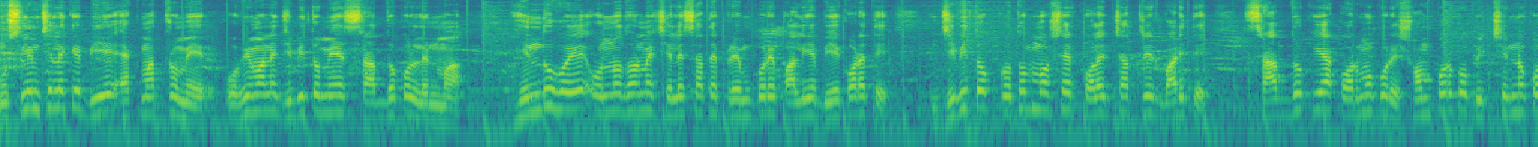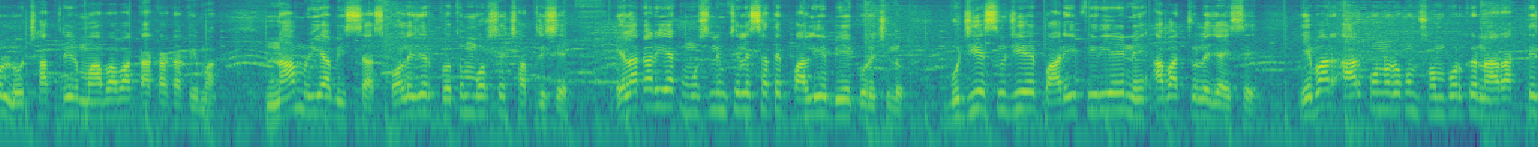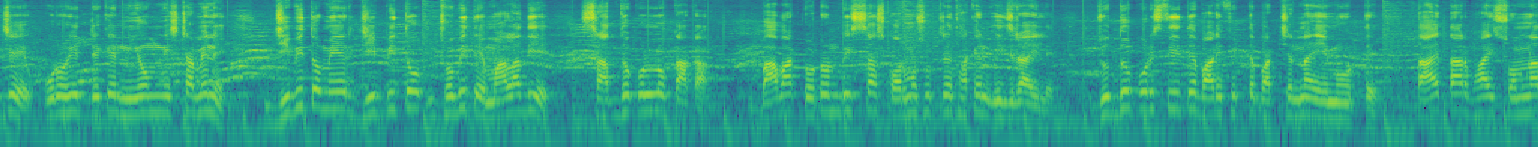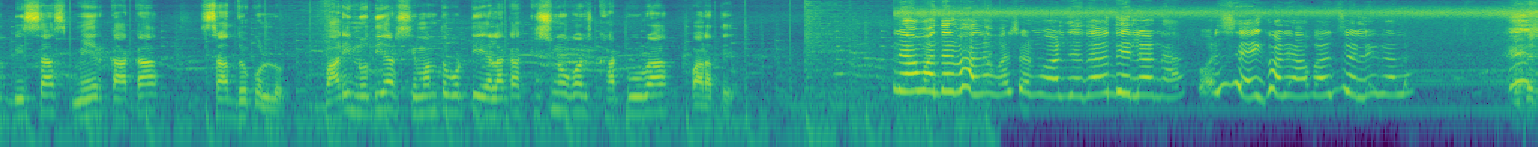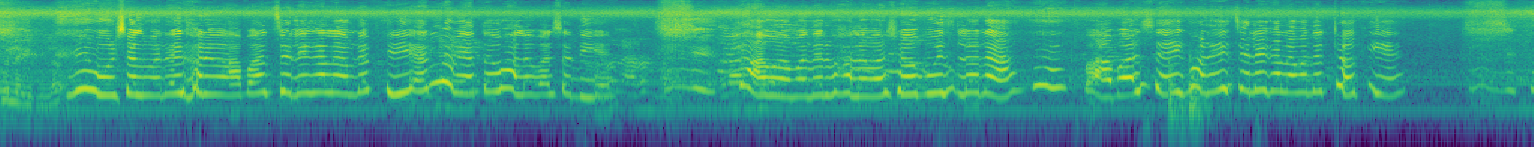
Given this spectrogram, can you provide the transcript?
মুসলিম ছেলেকে বিয়ে একমাত্র মেয়ের। অভিমানে জীবিত মেয়ের শ্রাদ্ধ করলেন মা। হিন্দু হয়ে অন্য ধর্মের ছেলের সাথে প্রেম করে পালিয়ে বিয়ে করাতে জীবিত প্রথম বর্ষের কলেজ ছাত্রীর বাড়িতে শ্রাদ্ধক্রিয়া কর্ম করে সম্পর্ক বিচ্ছিন্ন করল ছাত্রীর মা বাবা কাকা, কাকিমা। নাম রিয়া বিশ্বাস, কলেজের প্রথম বর্ষের ছাত্রী সে। এলাকারই এক মুসলিম ছেলের সাথে পালিয়ে বিয়ে করেছিল। বুঝিয়ে সুঝিয়ে বাড়ি ফিরিয়ে এনে আবার চলে যায় সে। এবার আর কোনো রকম সম্পর্ক না রাখতে চেয়ে পুরোহিত ডেকে নিয়ম নিষ্ঠা মেনে জীবিত মেয়ের জীবিত ছবিতে মালা দিয়ে শ্রাদ্ধ করল কাকা। বাবা টোটন বিশ্বাস কর্মসূত্রে থাকেন ইসরায়েলে যুদ্ধ পরিস্থিতিতে বাড়ি ফিরতে পারছেন না এই মুহূর্তে। তাই তার ভাই সোমনাথ বিশ্বাস, মেয়ের কাকা শ্রাদ্ধ করল। বাড়ি নদীয়ার সীমান্তবর্তী এলাকা কৃষ্ণগঞ্জ খাটুরা পাড়াতে। আমাদের ভালোবাসার মর্যাদাও দিল না। ওর সেই ঘরে আবার চলে গেল। মুসলমানের ঘরে আবার চলে গেল আমরা ফিরিয়ে আনলাম এত ভালোবাসা দিয়ে। তাও আমাদের ভালোবাসাও বুঝলো না। ও আবার সেই ঘরেই চলে গেল আমাদের ঠকিয়ে।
